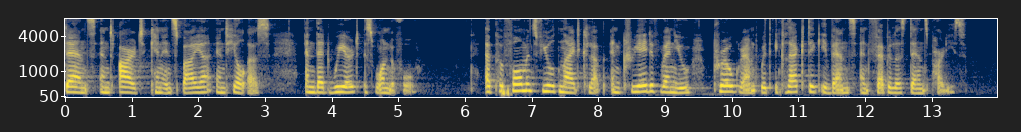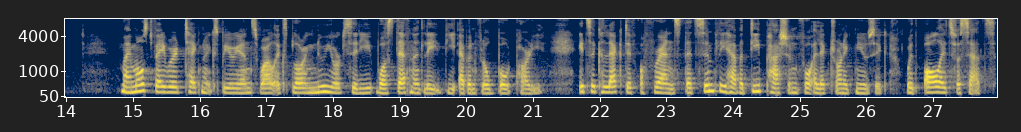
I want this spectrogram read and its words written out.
dance, and art can inspire and heal us, and that weird is wonderful. A performance fueled nightclub and creative venue programmed with eclectic events and fabulous dance parties. My most favorite techno experience while exploring New York City was definitely the Ebb and Flow Boat Party. It's a collective of friends that simply have a deep passion for electronic music with all its facets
